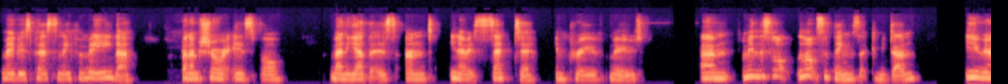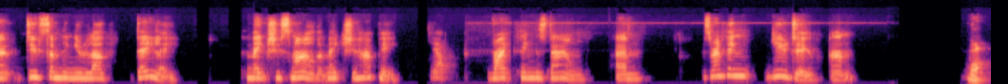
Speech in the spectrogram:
maybe is personally for me either, but I'm sure it is for many others. And, you know, it's said to improve mood. Um, I mean, there's lot, lots of things that can be done. You know, do something you love daily, that makes you smile, that makes you happy. Yeah. Write things down. Um, is there anything you do, Ant? What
